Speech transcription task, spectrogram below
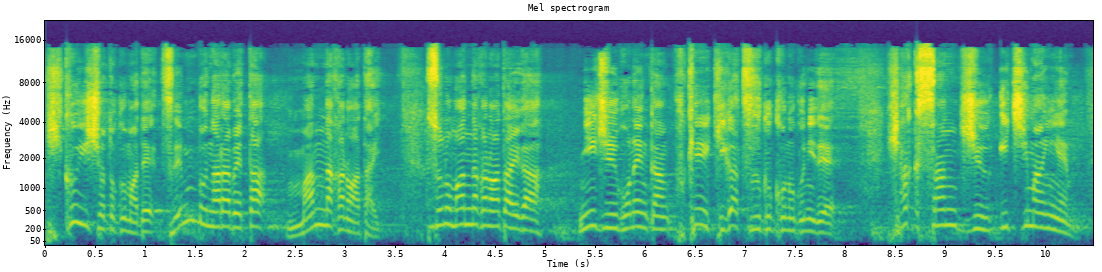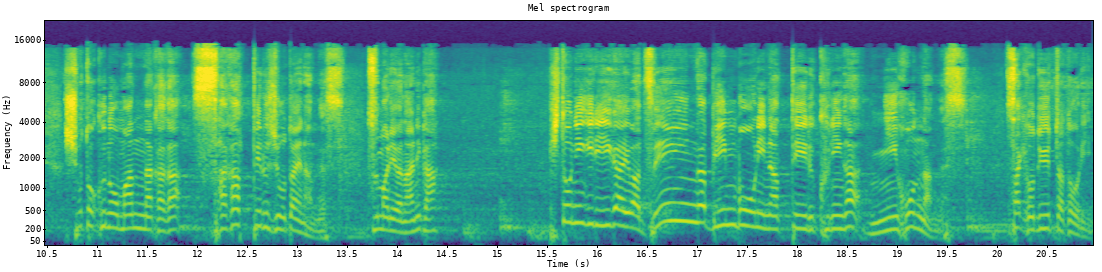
低い所得まで全部並べた真ん中の値。その真ん中の値が25年間不景気が続くこの国で131万円所得の真ん中が下がってる状態なんです。つまりは何か？一握り以外は全員が貧乏になっている国が日本なんです。先ほど言った通り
